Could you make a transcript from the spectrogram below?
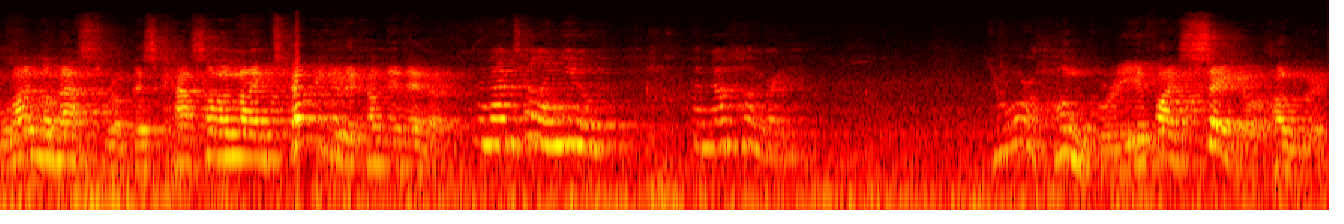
Well, I'm the master of this castle, and I'm telling you to come to dinner. And I'm telling you, I'm not hungry. You're hungry if I say you're hungry.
